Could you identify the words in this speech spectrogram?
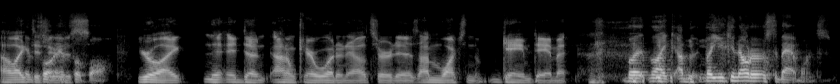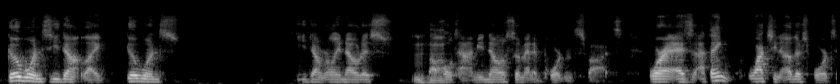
I like in, that fo- you're just, football. you're like it doesn't. I don't care what announcer it is. I'm watching the game. Damn it. But like, uh, but you can notice the bad ones. Good ones you don't like. Good ones you don't really notice the Mhm. whole time. You notice them at important spots. Whereas I think watching other sports,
